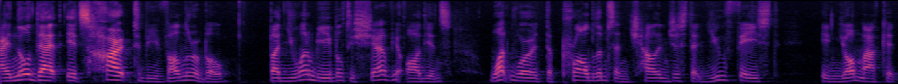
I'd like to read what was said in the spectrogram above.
I know that it's hard to be vulnerable, but you want to be able to share with your audience what were the problems and challenges that you faced in your market,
